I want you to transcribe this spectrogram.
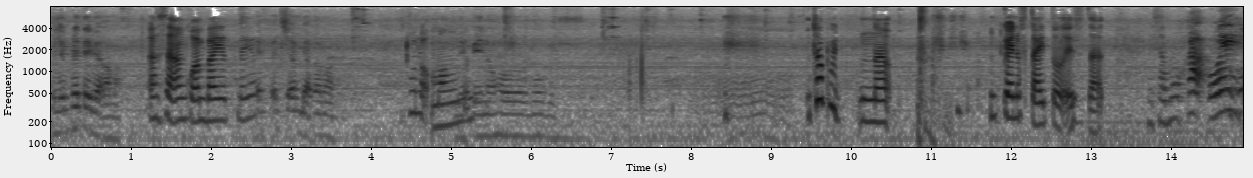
Celebrity biya ka ma. Asa ang kuan bayot-bayot? FHM biya ka ma. Wala mang. Filipino horror movie. Sabi na What kind of title is that? Sa mukha, oy.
